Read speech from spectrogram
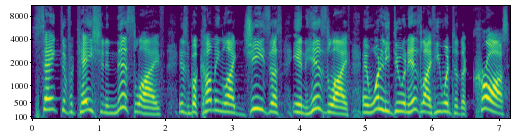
Sanctification in this life is becoming like Jesus in his life. And what did he do in his life? He went to the cross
